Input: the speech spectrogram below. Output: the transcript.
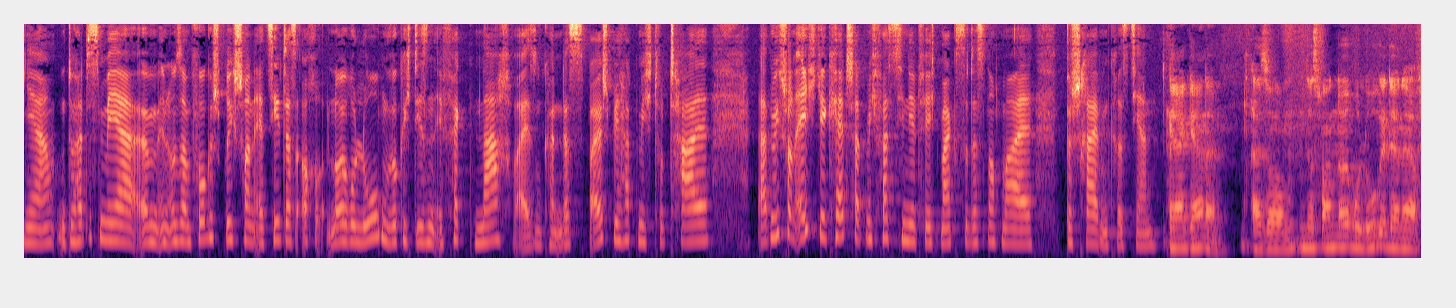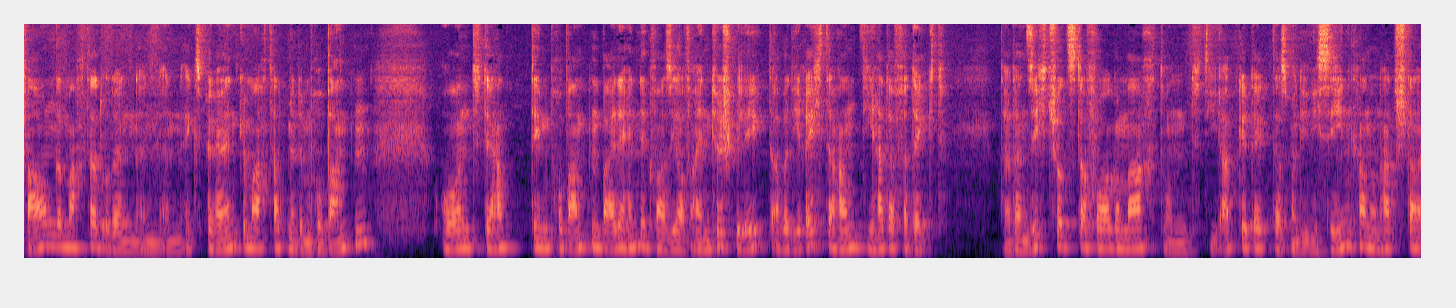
Ja, und du hattest mir ähm, in unserem Vorgespräch schon erzählt, dass auch Neurologen wirklich diesen Effekt nachweisen können. Das Beispiel hat mich total, hat mich schon echt gecatcht, hat mich fasziniert. Vielleicht magst du das nochmal beschreiben, Christian. Ja, gerne. Also das war ein Neurologe, der eine Erfahrung gemacht hat oder ein, ein, ein Experiment gemacht hat mit einem Probanden. Und der hat dem Probanden beide Hände quasi auf einen Tisch gelegt, aber die rechte Hand, die hat er verdeckt. Da hat er einen Sichtschutz davor gemacht und die abgedeckt, dass man die nicht sehen kann und hat sta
